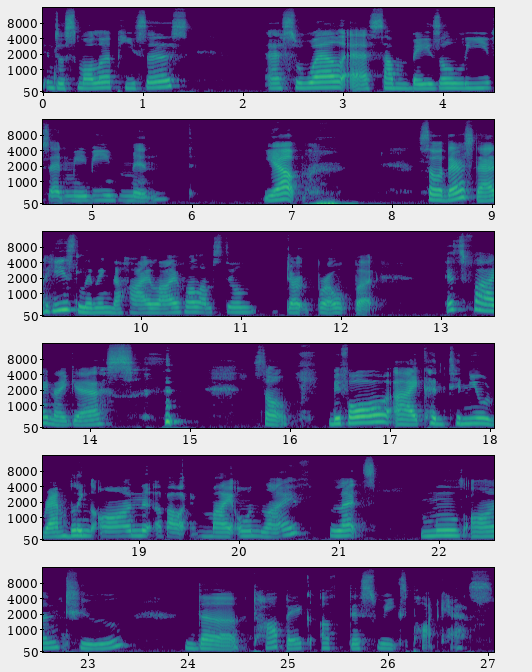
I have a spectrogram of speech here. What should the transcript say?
into smaller pieces, as well as some basil leaves and maybe mint. Yep. So there's that. He's living the high life while I'm still dirt broke, but it's fine, I guess. so, before I continue rambling on about my own life, let's move on to the topic of this week's podcast.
